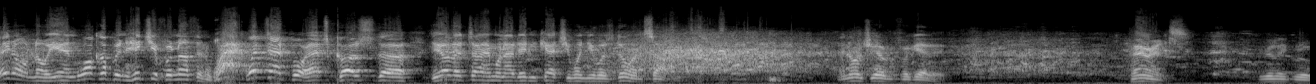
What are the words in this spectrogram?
They don't know you and walk up and hit you for nothing. Whack! What's that for? That's because the, the other time when I didn't catch you when you was doing something. And don't you ever forget it. Parents, really groovy.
